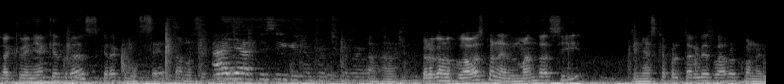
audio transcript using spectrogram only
la que venía aquí atrás, que era como Z, no sé qué. Ah, ya, sí, sí, que yo. Ajá. Pero cuando jugabas con el mando así, tenías que apretarles raro con el,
